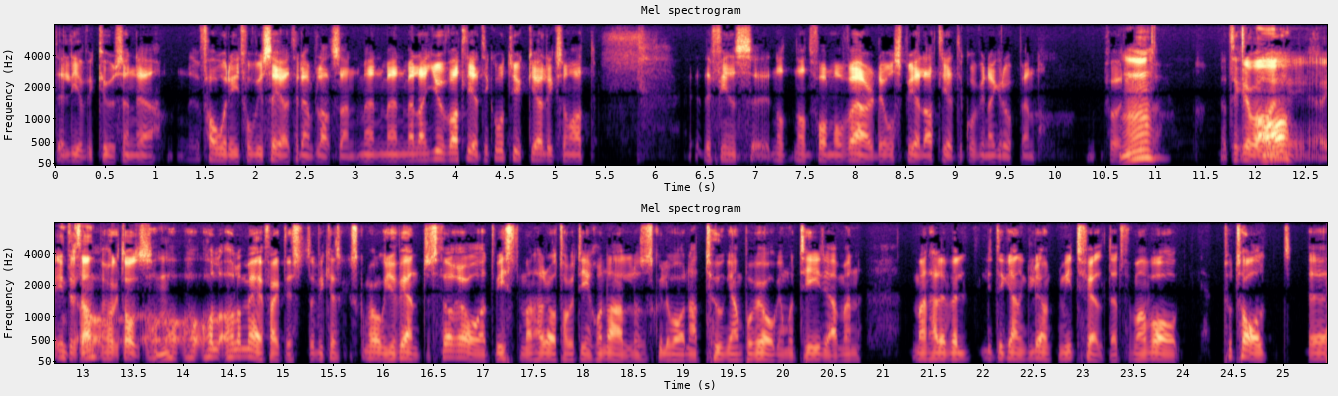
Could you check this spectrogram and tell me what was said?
Där Leverkusen är favorit får vi säga till den platsen. Men, men mellan Juve och Atletico tycker jag liksom att det finns något, något form av värde att spela Atletico och vinna gruppen. För mm. Jag tycker det var ja. intressant med högt odds. Mm. Håller med faktiskt. Vi ska komma ihåg Juventus förra året. Visst, man hade då tagit in Ronaldo som skulle vara den här tungan på vågen mot tidigare men man hade väl lite grann glömt mittfältet för man var totalt eh,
